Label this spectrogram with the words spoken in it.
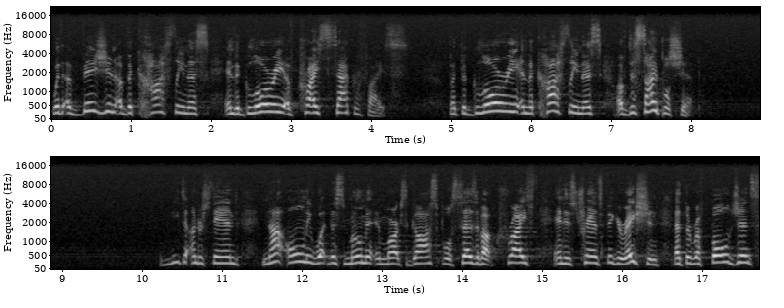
with a vision of the costliness and the glory of Christ's sacrifice, but the glory and the costliness of discipleship. We need to understand not only what this moment in Mark's gospel says about Christ and his transfiguration, that the refulgence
